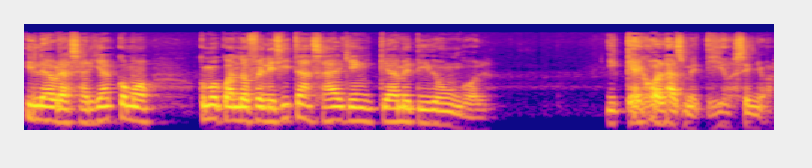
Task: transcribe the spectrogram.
y le abrazaría como, como cuando felicitas a alguien que ha metido un gol. ¿Y qué gol has metido, Señor?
